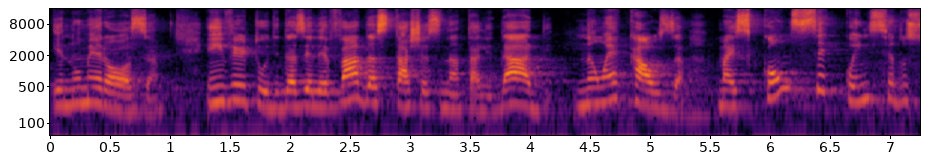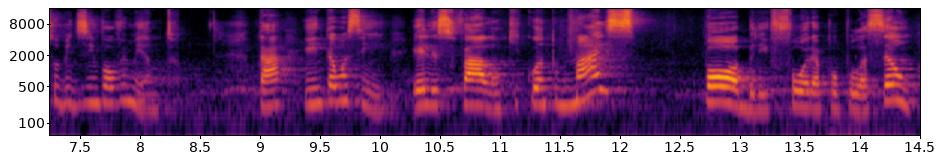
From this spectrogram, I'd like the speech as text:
e numerosa, em virtude das elevadas taxas de natalidade, não é causa, mas consequência do subdesenvolvimento tá? Então, assim, eles falam que quanto mais pobre for a população,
